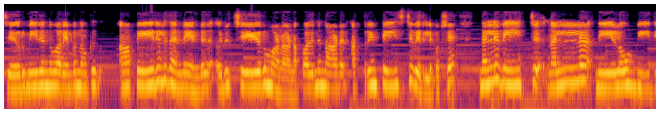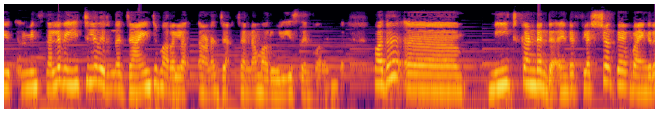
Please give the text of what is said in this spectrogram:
ചേറുമീൻ എന്ന് പറയുമ്പോൾ നമുക്ക് ആ പേരിൽ തന്നെയുണ്ട്. ഒരു ചേറുമണാണ് അപ്പൊ അതിന് നാടൻ അത്രയും ടേസ്റ്റ് വരില്ല. പക്ഷെ നല്ല വെയിറ്റ് നല്ല നീളവും വീതി മീൻസ് നല്ല വെയിറ്റിൽ വരുന്ന ജൈന്റ് മറല ആണ് ചെന്ന മറൂലീസ് എന്ന് പറയുന്നത്. അപ്പൊ അത് മീറ്റ് കണ്ടന്റ് അതിന്റെ ഫ്ലഷ് ഒക്കെ ഭയങ്കര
